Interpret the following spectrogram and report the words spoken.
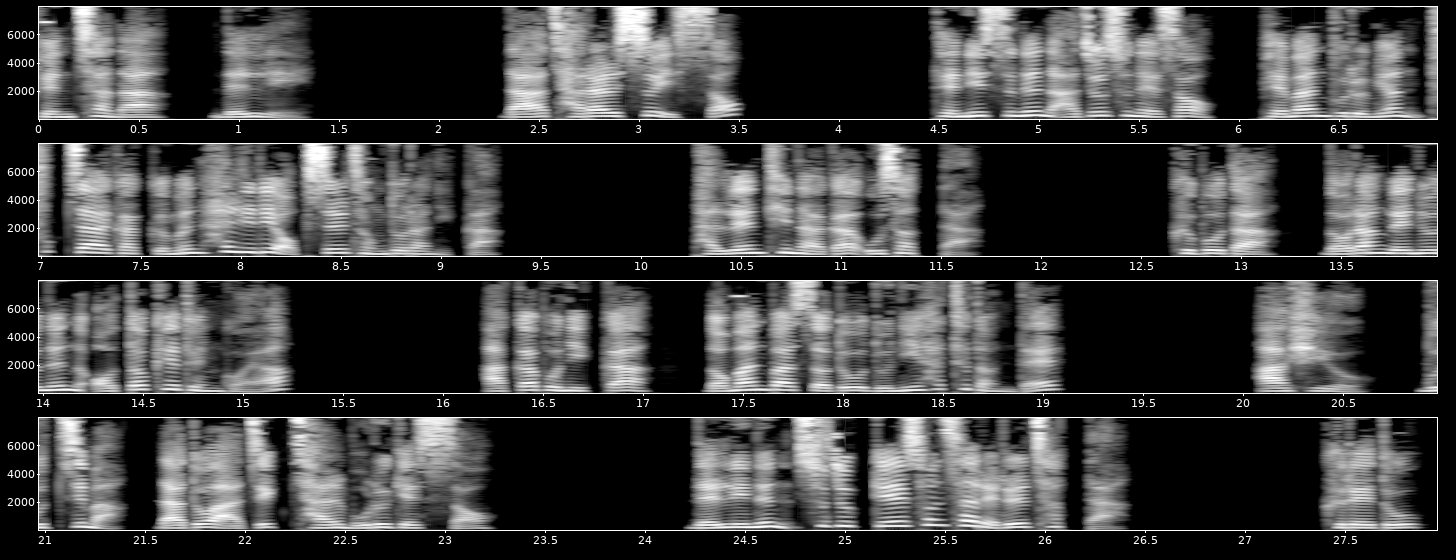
괜찮아, 넬리. 나 잘할 수 있어? 데니스는 아주 순해서 배만 부르면 푹자 가끔은 할 일이 없을 정도라니까. 발렌티나가 웃었다. 그보다 너랑 레뇨는 어떻게 된 거야? 아까 보니까 너만 봤어도 눈이 하트던데? 아휴, 묻지 마. 나도 아직 잘 모르겠어. 넬리는 수줍게 손사래를 쳤다. 그래도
